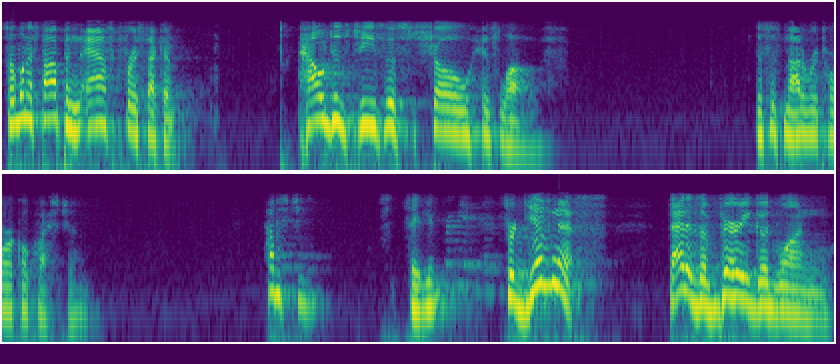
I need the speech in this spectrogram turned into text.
So I want to stop and ask for a second. How does Jesus show his love? This is not a rhetorical question. How does Jesus say it again? Forgiveness. Forgiveness. That is a very good one.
